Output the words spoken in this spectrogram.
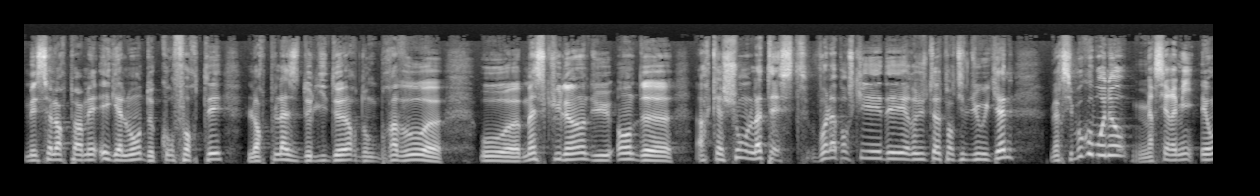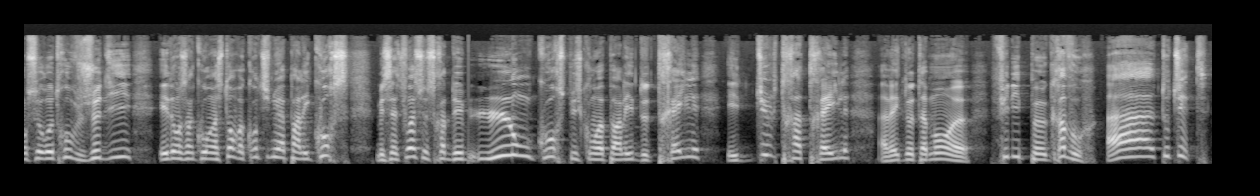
mais ça leur permet également de conforter leur place de leader. Donc bravo euh, aux euh, masculins du hand euh, Arcachon l'atteste. Voilà pour ce qui est des résultats sportifs du week-end. Merci beaucoup Bruno. Merci Rémi. Et on se retrouve jeudi et dans un court instant, on va continuer à parler courses, mais cette fois ce sera de longues courses puisqu'on va parler de trail et d'ultra trail avec notamment euh, Philippe Graveau. À tout de suite.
